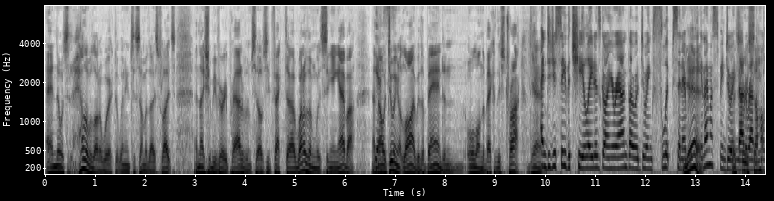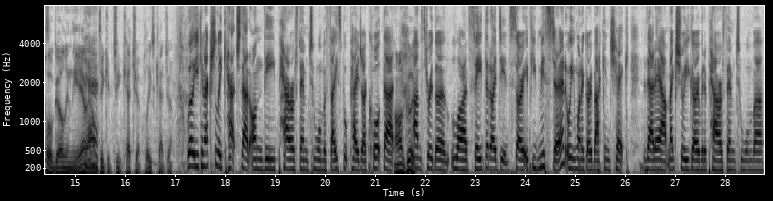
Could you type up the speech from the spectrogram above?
and there was a hell of a lot of work that went into some of those floats, and they should be very proud of themselves. In fact, uh, one of them was singing ABBA, and yes. they were doing it live with a band and all on the back of this truck. Yeah. And did you see the cheerleaders going around? They were doing flips and everything, yeah. and they must have been doing they that around some the whole. poor girl in the air, yeah. and I'm thinking, gee, catch her, please catch her. Well, you can actually catch that on the Power FM Toowoomba Facebook page. I caught that. Oh, good. Um, through the live feed that I did. So if you missed it or you want to go back and check that out, make sure you go over to Power FM Toowoomba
